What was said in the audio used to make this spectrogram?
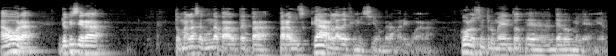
Ahora, yo quisiera tomar la segunda parte pa- para buscar la definición de la marihuana con los instrumentos que, de los millennials.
